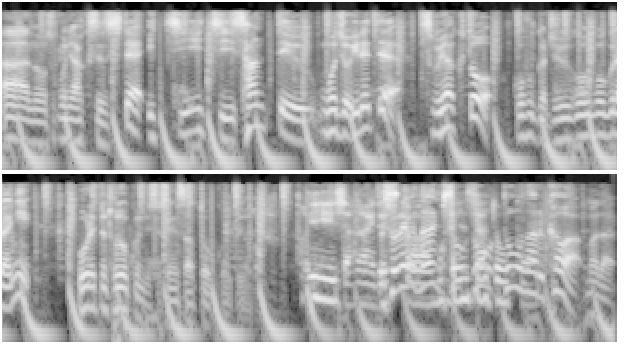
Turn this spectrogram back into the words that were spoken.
あの、そこにアクセスして、113っていう文字を入れて、つぶやくと、5分か15分後ぐらいに、ウォレットに届くんですよ、センサートークンっていうのが。いいじゃないでですか。それが何どうどうなるかはまだ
